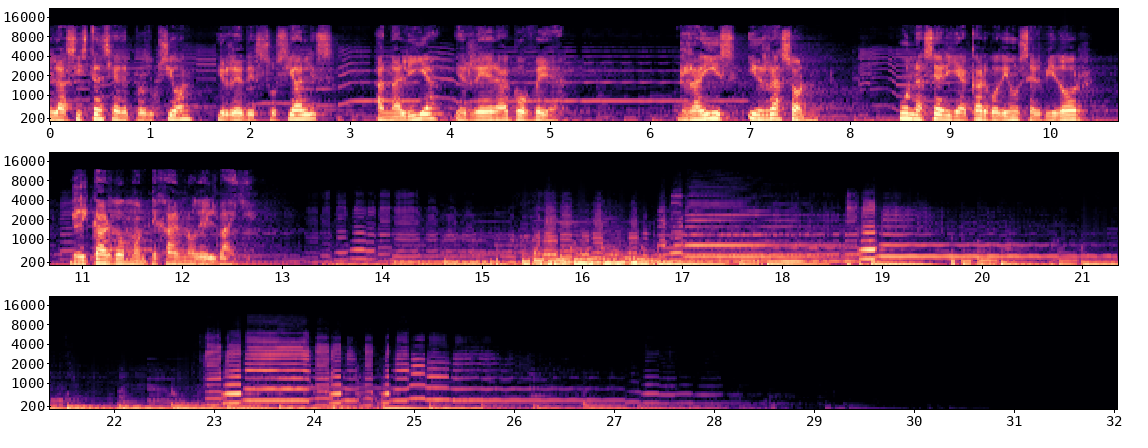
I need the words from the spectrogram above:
La asistencia de producción y redes sociales, Analía Herrera Govea. Raíz y Razón, una serie a cargo de un servidor, Ricardo Montejano del Valle.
